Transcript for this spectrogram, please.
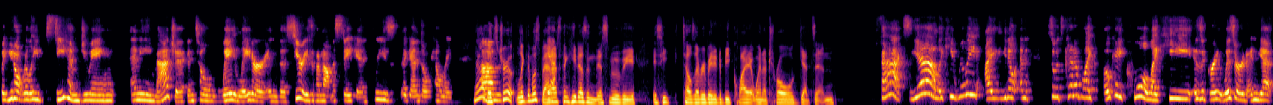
but you don't really see him doing any magic until way later in the series if I'm not mistaken. Please again don't kill me. No, that's Um, true. Like the most badass yeah. thing he does in this movie is he tells everybody to be quiet when a troll gets in. Facts. Yeah, like he really I you know and so it's kind of like okay, cool. Like he is a great wizard and yet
